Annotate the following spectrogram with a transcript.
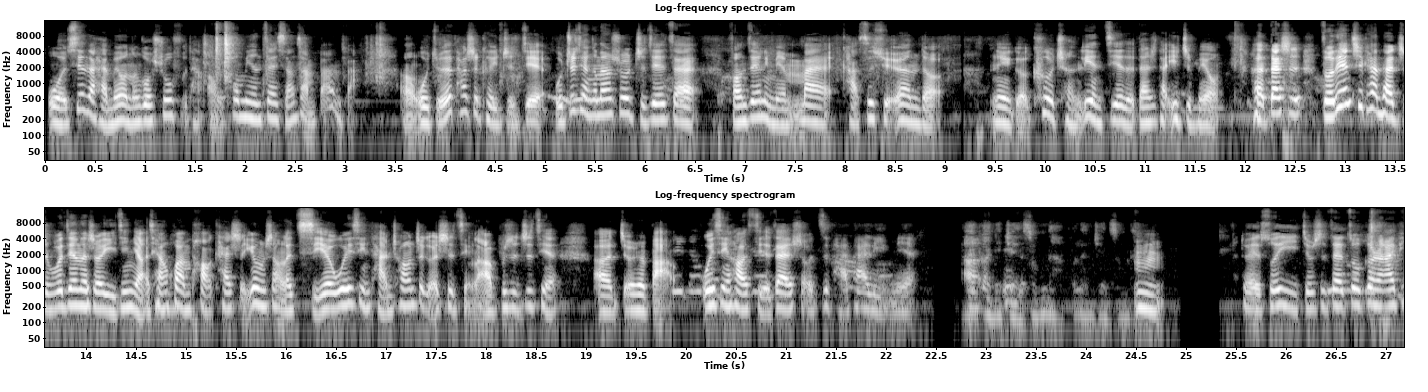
我现在还没有能够说服他啊，我后面再想想办法。嗯，我觉得他是可以直接，我之前跟他说直接在房间里面卖卡斯学院的。那个课程链接的，但是他一直没有。但是昨天去看他直播间的时候，已经鸟枪换炮，开始用上了企业微信弹窗这个事情了，而不是之前，呃，就是把微信号写在手机牌牌里面。啊，你减松的，不能减松。嗯，对，所以就是在做个人 IP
